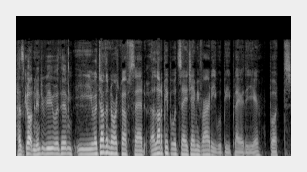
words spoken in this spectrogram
has got an interview with him. You, Jonathan Northcroft said, a lot of people would say Jamie Vardy would be player of the year, but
